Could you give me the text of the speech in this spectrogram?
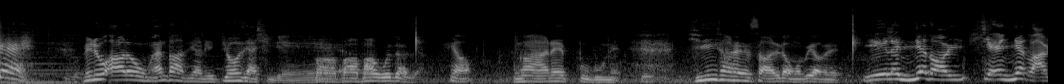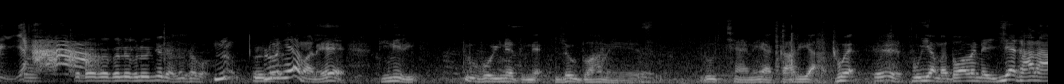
ကဲမင်းတို့အားလုံးဝမ်းသာစရာလေးပြောစရာရှိတယ်ဘာဘာဘာဝိဒါစရာဟေ့အောင်ငါနဲ့ပူပူနဲ့ ရေးထားတဲ့စာလေးတော့မပြရပဲရေးလဲညက်သွားပြီရှယ်ညက်သွားပြီယာဘယ်ဘယ်ဘယ်လိုဘယ်လိုညက်တယ်လဲဆက်ပါဟမ်ဘလို့ညက်ပါလေဒီနေ့လေသူ့ဘိုးကြီးနဲ့သူနဲ့လှုပ်သွားမယ်ဆိုလူချန်လေးကကားလေးကအထွက်ဘိုးကြီးကမသွားဘဲနဲ့ရက်ထားတာ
